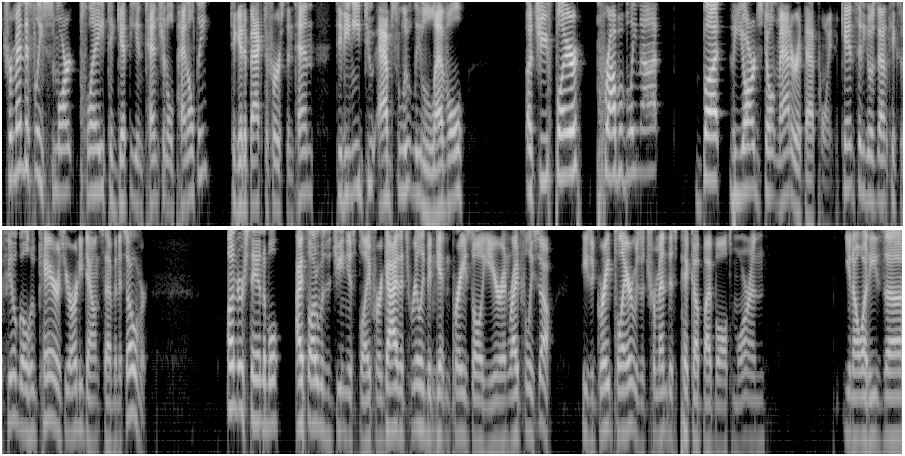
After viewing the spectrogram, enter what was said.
tremendously smart play to get the intentional penalty to get it back to first and 10. Did he need to absolutely level a Chief player? Probably not. But the yards don't matter at that point. If Kansas City goes down and kicks a field goal, who cares? You're already down seven. It's over. Understandable. I thought it was a genius play for a guy that's really been getting praised all year, and rightfully so. He's a great player. It was a tremendous pickup by Baltimore, and you know what? He's uh,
